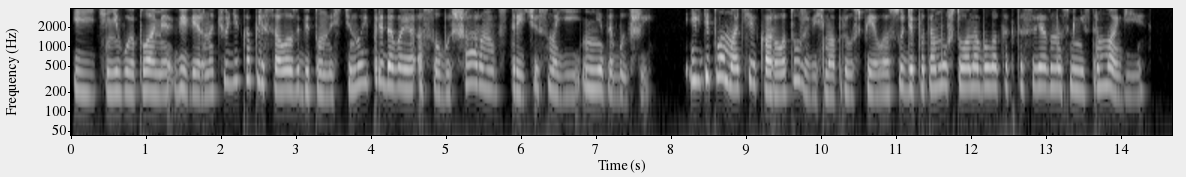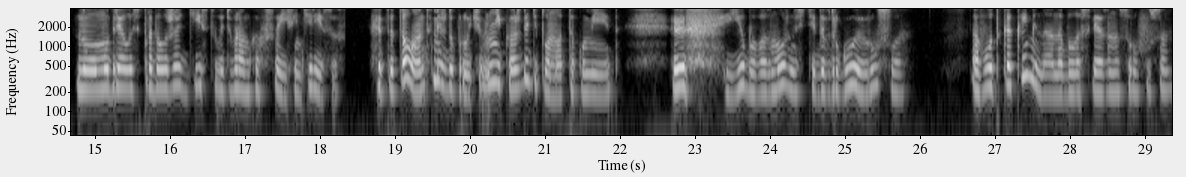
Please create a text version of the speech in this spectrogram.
и теневое пламя Виверна Чудика плясало за бетонной стеной, придавая особый шарм встрече с моей недобывшей. И в дипломатии Карла тоже весьма преуспела, судя по тому, что она была как-то связана с министром магии, но умудрялась продолжать действовать в рамках своих интересов. Это талант, между прочим, не каждый дипломат так умеет. Эх, ее бы возможности, да в другое русло. А вот как именно она была связана с Руфусом,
